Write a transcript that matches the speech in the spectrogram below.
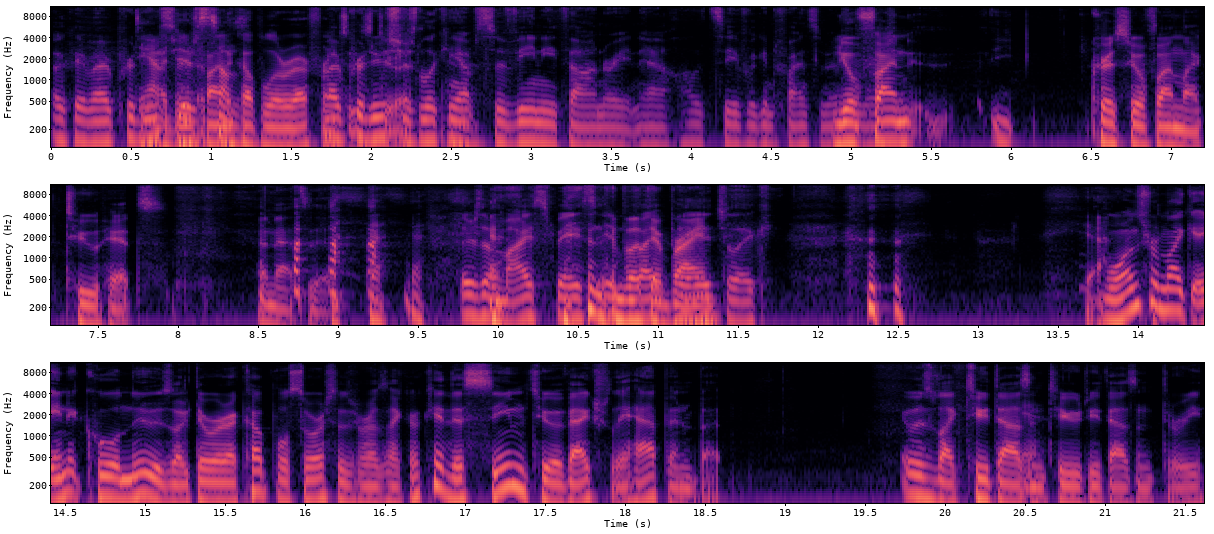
Okay, my producer. I did find a couple of my references. to producer's looking up Savini Thon right now. Let's see if we can find some. You'll find, Chris, you'll find like two hits, and that's it. there's a MySpace They both are invite Brian. page. Like, Yeah. One's from like Ain't It Cool News. Like there were a couple sources where I was like, okay, this seemed to have actually happened, but it was like 2002, 2003.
